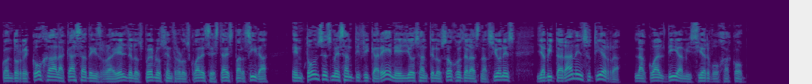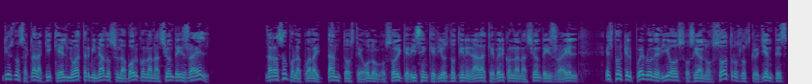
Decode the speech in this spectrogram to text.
cuando recoja a la casa de Israel de los pueblos entre los cuales está esparcida, entonces me santificaré en ellos ante los ojos de las naciones, y habitarán en su tierra, la cual di a mi siervo Jacob. Dios nos aclara aquí que Él no ha terminado su labor con la nación de Israel. La razón por la cual hay tantos teólogos hoy que dicen que Dios no tiene nada que ver con la nación de Israel es porque el pueblo de Dios, o sea nosotros los creyentes,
